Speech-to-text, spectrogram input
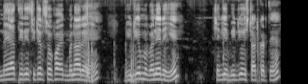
नया थ्री सीटर सोफ़ा एक बना रहे हैं। वीडियो में बने रहिए। चलिए वीडियो स्टार्ट करते हैं।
